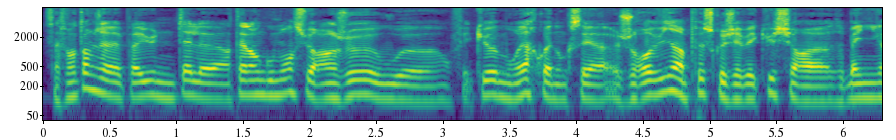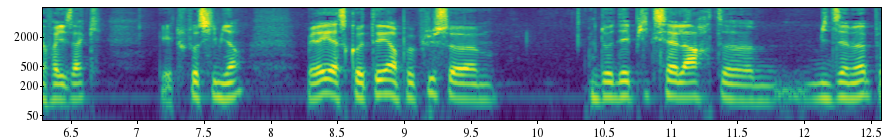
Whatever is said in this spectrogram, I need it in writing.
ça fait longtemps que j'avais pas eu une telle, un tel engouement sur un jeu où euh, on fait que mourir quoi. Donc c'est, euh, je revis un peu ce que j'ai vécu sur euh, The Binding of Isaac, qui est tout aussi bien. Mais là il y a ce côté un peu plus 2D pixel art, beat'em up,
